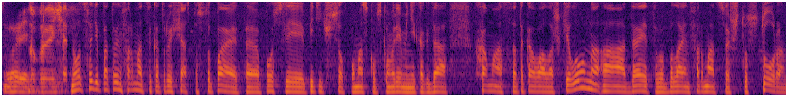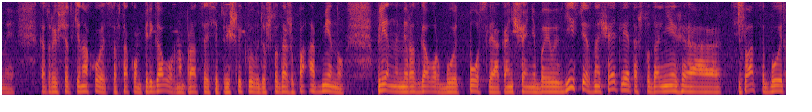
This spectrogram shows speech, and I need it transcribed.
Добрый вечер. Ну вот судя по той информации, которая сейчас поступает, э, после пяти часов по московскому времени, когда Хамас атаковал Ашкелон, а до этого была информация, что стороны, которые все-таки находятся в таком переговорном процессе, пришли к выводу, что даже по обмену пленными разговор будет после окончания боевых действий, означает ли это, что дальнейшая ситуация будет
